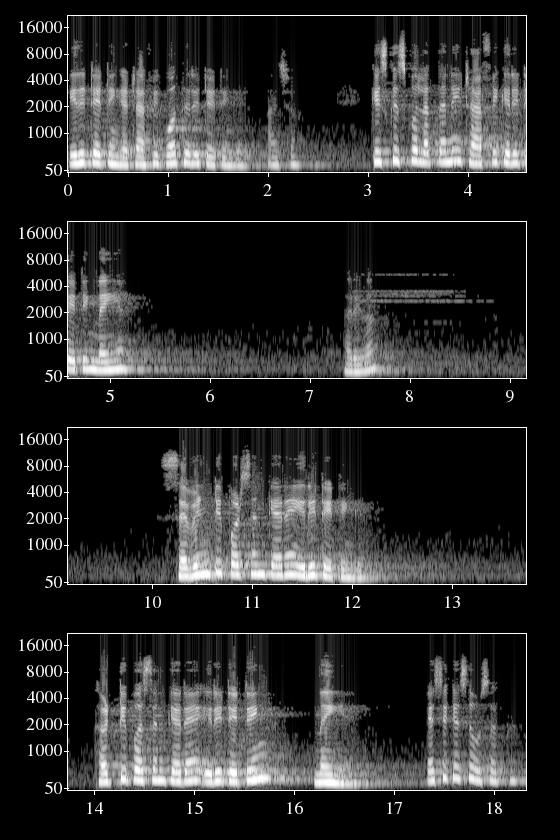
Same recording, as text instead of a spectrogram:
इरिटेटिंग है ट्रैफ़िक बहुत इरिटेटिंग है। अच्छा। किस किस को लगता नहीं ट्रैफ़िक इरिटेटिंग नहीं है? अरे वाह। सेवेंटी परसेंट कह रहे हैं इरिटेटिंग है। थर्टी परसेंट कह रहे हैं इरिटेटिंग नहीं है। ऐसे कैसे हो सकता है?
